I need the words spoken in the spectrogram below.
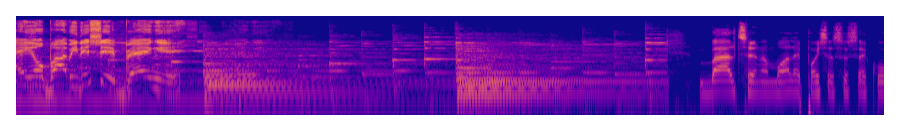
Ayo, Bobby, this shit banging. बाल छैन मलाई पैसा सैसाको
